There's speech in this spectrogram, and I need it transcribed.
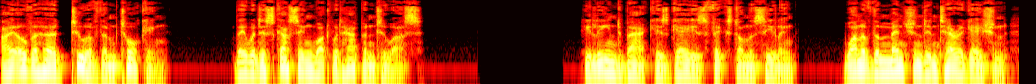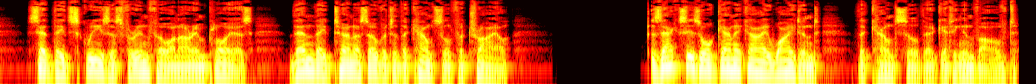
I overheard two of them talking. They were discussing what would happen to us. He leaned back, his gaze fixed on the ceiling. One of them mentioned interrogation, said they'd squeeze us for info on our employers, then they'd turn us over to the council for trial. Zax's organic eye widened. The council, they're getting involved.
